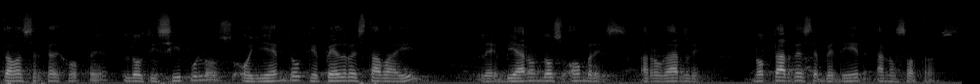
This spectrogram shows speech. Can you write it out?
Estaba cerca de Jope. Los discípulos, oyendo que Pedro estaba ahí, le enviaron dos hombres a rogarle no tardes en venir a nosotros.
